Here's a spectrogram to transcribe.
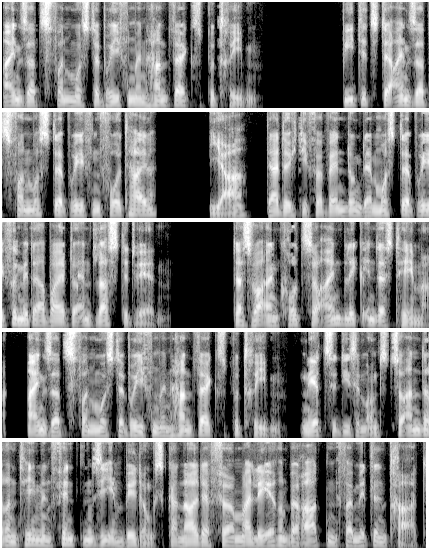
Einsatz von Musterbriefen in Handwerksbetrieben. Bietet der Einsatz von Musterbriefen Vorteile? Ja, da durch die Verwendung der Musterbriefe Mitarbeiter entlastet werden. Das war ein kurzer Einblick in das Thema, Einsatz von Musterbriefen in Handwerksbetrieben. Mehr zu diesem und zu anderen Themen finden Sie im Bildungskanal der Firma Lehren beraten vermitteln trat.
